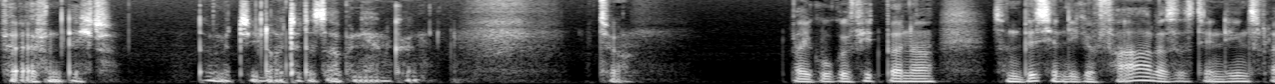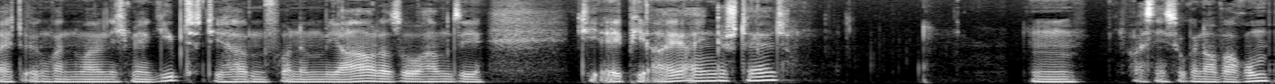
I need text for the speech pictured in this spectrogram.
veröffentlicht, damit die Leute das abonnieren können. Tja, bei Google Feedburner ist ein bisschen die Gefahr, dass es den Dienst vielleicht irgendwann mal nicht mehr gibt. Die haben vor einem Jahr oder so haben sie die API eingestellt. Hm, ich weiß nicht so genau warum.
